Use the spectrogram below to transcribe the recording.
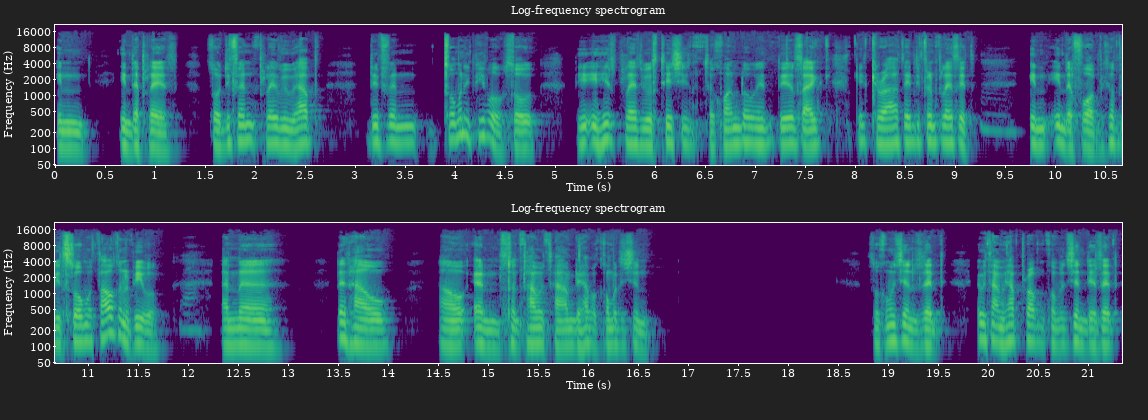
in in the place. So different place we have different so many people. So in his place we was teaching taekwondo. There's like get karate different places in in the fort because we so thousands of people, and uh, that's how how and from time to time they have a competition. So competition said every time we have problem competition, they said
